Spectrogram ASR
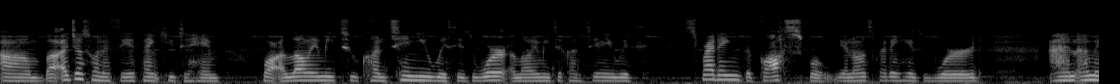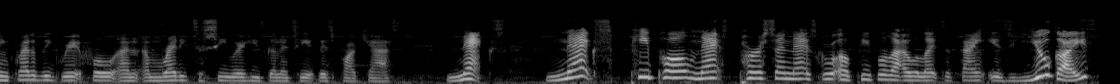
Um, but I just want to say thank you to Him for allowing me to continue with His word, allowing me to continue with spreading the gospel, you know, spreading His word. And I'm incredibly grateful and I'm ready to see where He's going to take this podcast next. Next people, next person, next group of people that I would like to thank is you guys.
